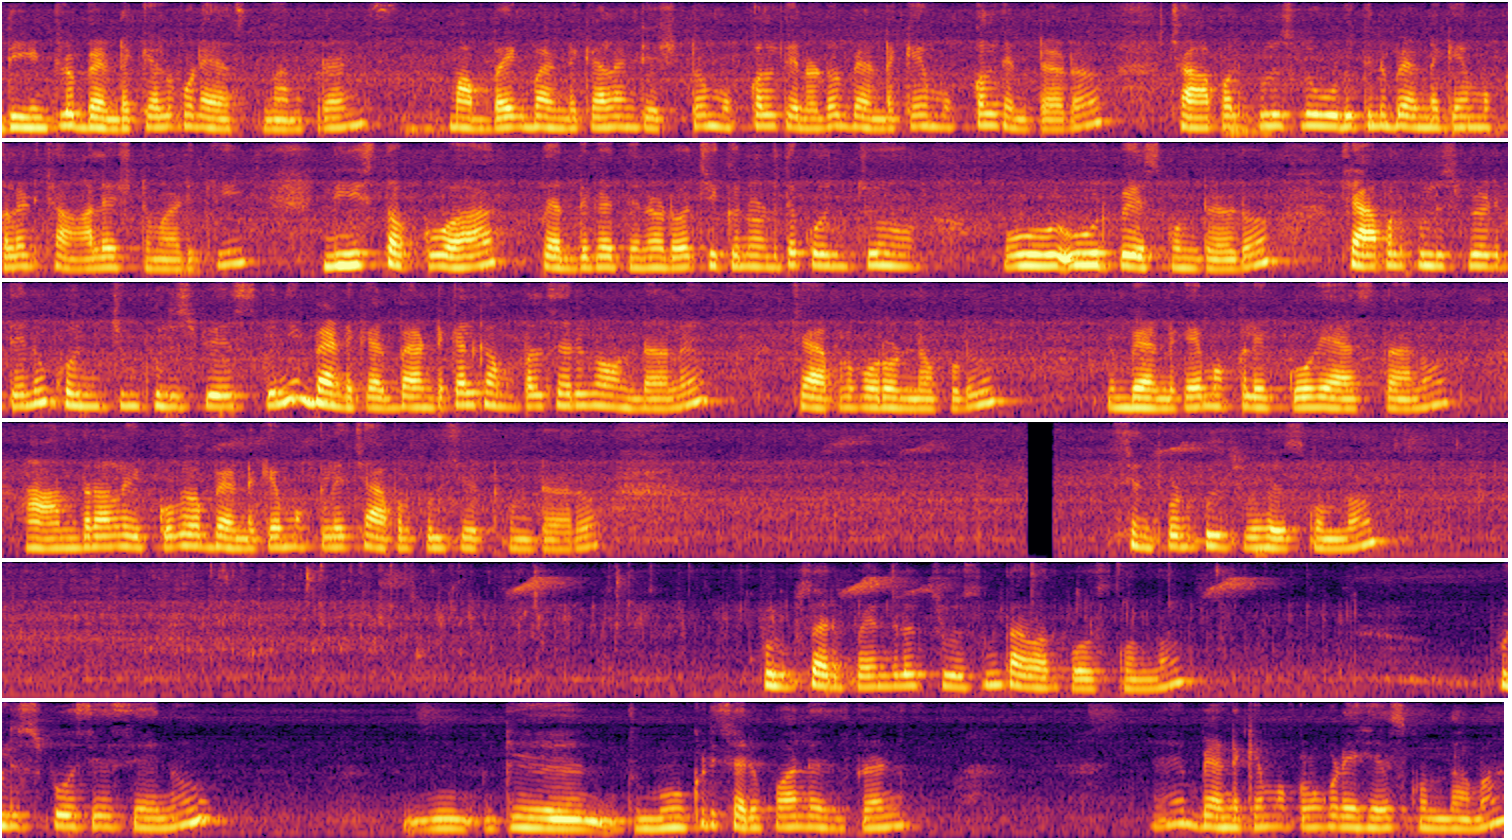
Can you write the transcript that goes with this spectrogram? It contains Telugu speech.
దీంట్లో బెండకాయలు కూడా వేస్తున్నాను ఫ్రెండ్స్ మా అబ్బాయికి బెండకాయలు అంటే ఇష్టం. ముక్కలు తినడు. బెండకాయ ముక్కలు తింటాడు. చేపల పులుసులో ఉడికిన బెండకాయ ముక్కలు అంటే చాలా ఇష్టం వాడికి. నీసు తక్కువ పెద్దగా తినడు. చికెన్ వండితే కొంచెం ఊ వేసుకుంటాడు. చేపల పులుసు పెడితేనే కొంచెం పులుసు వేసుకుని బెండకాయలు బెండకాయలు కంపల్సరీగా ఉండాలి చేపల కూర ఉన్నప్పుడు బెండకాయ ముక్కలు ఎక్కువగా వేస్తాను. ఆంధ్రాలో ఎక్కువగా బెండకాయ ముక్కలే చేపల పులుసు పెట్టుకుంటారు. చింతపండు పులుసు వేసుకుందాం. పులుపు సరిపోయిందిలో చూసిన తర్వాత పోసుకుందాం. పులుసు పోసేసాను. మూకుడి సరిపోలేదు ఫ్రెండ్స్. బెండకాయ ముక్కలు కూడా వేసేసుకుందామా?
